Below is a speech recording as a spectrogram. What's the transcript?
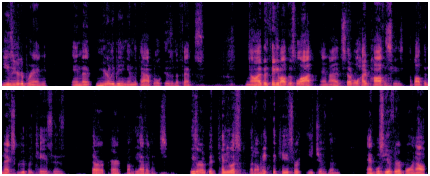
easier to bring, and that merely being in the Capitol is an offense. Now, I've been thinking about this a lot, and I have several hypotheses about the next group of cases that are apparent from the evidence. These are a bit tenuous, but I'll make the case for each of them, and we'll see if they're borne out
